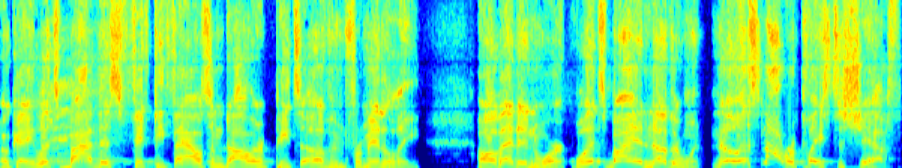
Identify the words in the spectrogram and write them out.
Okay, let's buy this $50,000 pizza oven from Italy. Oh, that didn't work. Well, let's buy another one. No, let's not replace the chef.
